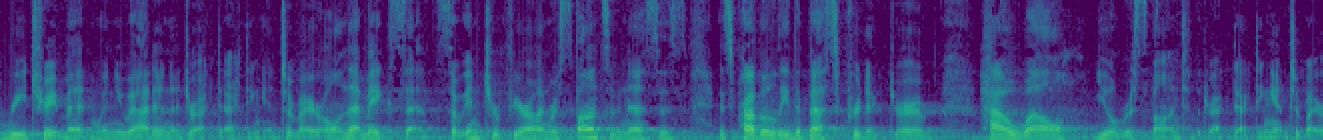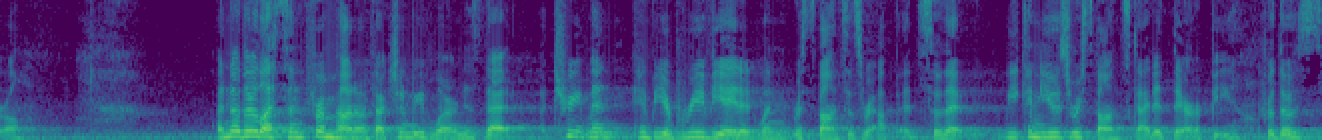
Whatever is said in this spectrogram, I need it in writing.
retreatment when you add in a direct acting antiviral, and that makes sense. So, interferon responsiveness is, is probably the best predictor of how well you'll respond to the direct acting antiviral. Another lesson from mono infection we've learned is that treatment can be abbreviated when response is rapid so that we can use response guided therapy. For those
